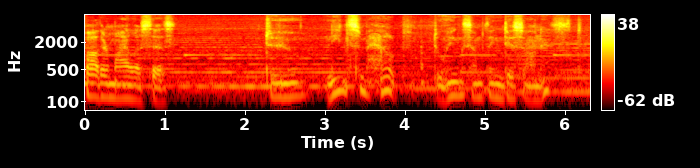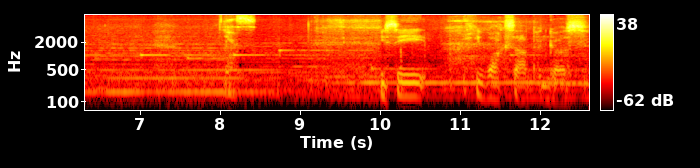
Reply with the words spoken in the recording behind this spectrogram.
Father Milo says, Do you need some help doing something dishonest? Yes. You see, he walks up and goes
